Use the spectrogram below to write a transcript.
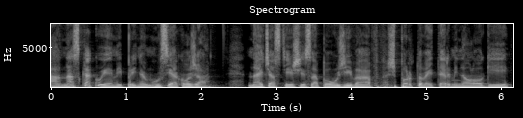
a naskakuje mi pri ňom husia koža. Najčastejšie sa používa v športovej terminológii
